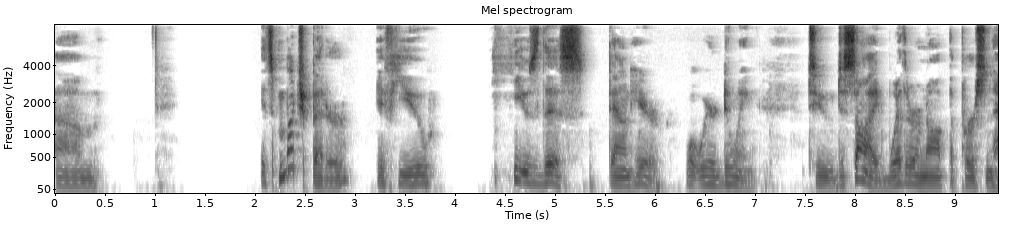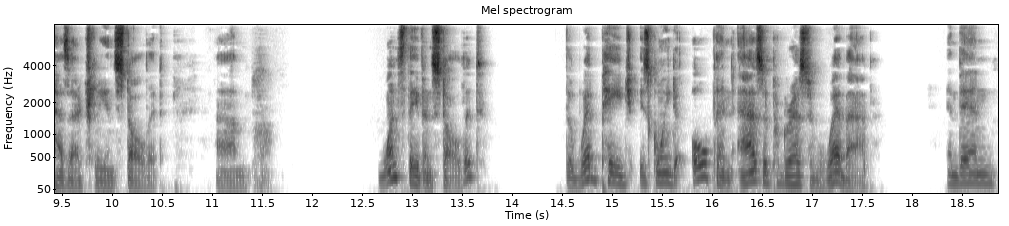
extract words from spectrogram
Um, it's much better if you use this down here, what we're doing, to decide whether or not the person has actually installed it. Um, once they've installed it, the web page is going to open as a progressive web app. And then,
